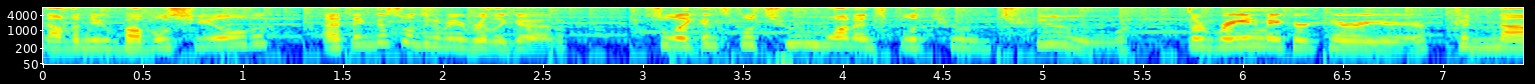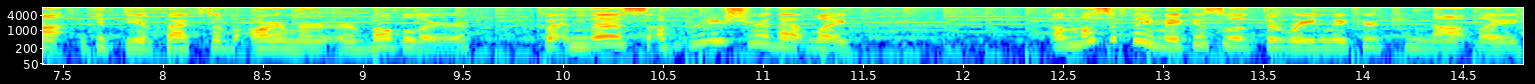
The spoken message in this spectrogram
Now the new bubble shield, I think this one's gonna be really good. So like in Splatoon 1 and Splatoon 2, the Rainmaker carrier could not get the effects of armor or bubbler. But in this, I'm pretty sure that like, unless if they make it so that the Rainmaker cannot like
